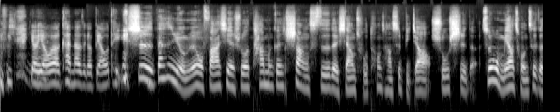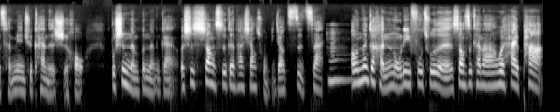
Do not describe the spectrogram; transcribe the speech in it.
有有，我有看到这个标题。是，但是有没有发现说，他们跟上司的相处通常是比较舒适的？所以我们要从这个层面去看的时候，不是能不能干，而是上司跟他相处比较自在。嗯，哦，那个很努力付出的人，上司看到他会害怕。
